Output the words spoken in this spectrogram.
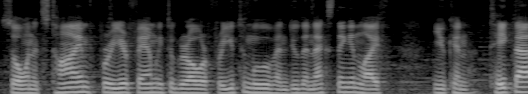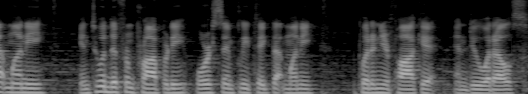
So when it's time for your family to grow or for you to move and do the next thing in life, you can take that money into a different property or simply take that money, put in your pocket and do what else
